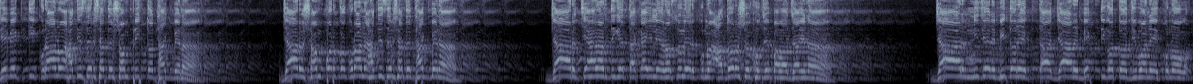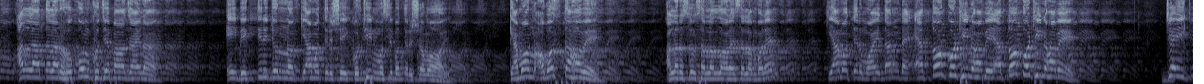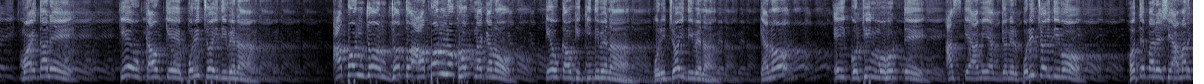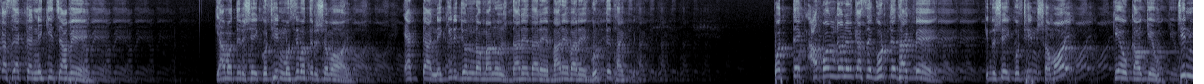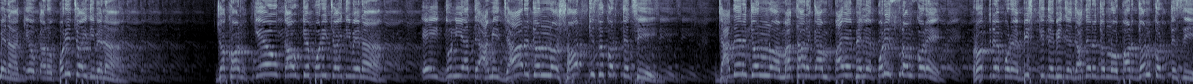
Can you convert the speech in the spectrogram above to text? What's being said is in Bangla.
যে ব্যক্তি কোরআন ও হাদিসের সাথে সম্পৃক্ত থাকবে না, যার সম্পর্ক কোরআন হাদিসের সাথে থাকবে না, যার চেহারার দিকে তাকাইলে রসুলের কোনো আদর্শ খুঁজে পাওয়া যায় না, যার নিজের ভিতরে তা, যার ব্যক্তিগত জীবনে কোনো আল্লাহ তালার হুকুম খুঁজে পাওয়া যায় না, এই ব্যক্তির জন্য কিয়ামতের সেই কঠিন মুসিবতের সময় কেমন অবস্থা হবে? আল্লাহ রসুল সাল্লাহ সাল্লাম বলেন কিয়ামতের ময়দানটা এত কঠিন হবে, এত কঠিন হবে যেই ময়দানে কেউ কাউকে পরিচয় দিবে না। আপনজন যত আপন লোক হোক না কেন, কেউ কাউকে কি দিবে না? পরিচয় দিবে না। কেন? এই কঠিন মুহূর্তে আজকে আমি একজনের পরিচয় দিব। হতে পারে সে আমার কাছে একটা নেকি চাবে। কিয়ামতের সেই কঠিন মুসিবতের সময় একটা নেকির জন্য মানুষ দাঁড়ে দাঁড়ে বারে বারে ঘুরতে থাকবে। প্রত্যেক আপনজনের কাছে ঘুরতে থাকবে। কিন্তু সেই কঠিন সময় কেউ কাউকে চিনবে না, কেউ কারও পরিচয় দিবে না। যখন কেউ কাউকে পরিচয় দিবে না, এই দুনিয়াতে আমি যার জন্য সব কিছু করতেছি, যাদের জন্য মাথার গাম পায়ে ফেলে পরিশ্রম করে রোদ্রে পড়ে বৃষ্টিতে ভিজে যাদের জন্য উপার্জন করতেছি,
